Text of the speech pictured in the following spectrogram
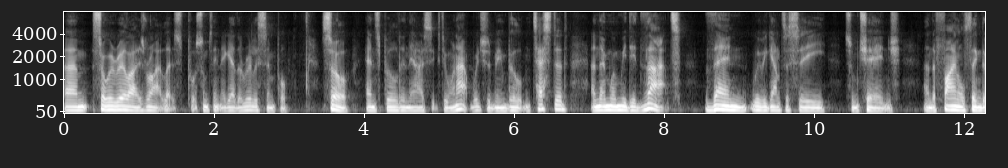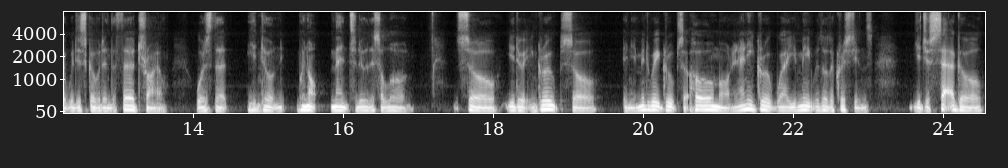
Um, so we realised, right, let's put something together really simple. So hence building the i61 app, which has been built and tested. And then when we did that, then we began to see some change. And the final thing that we discovered in the third trial was that you don't, we're not meant to do this alone. So you do it in groups, so in your midweek groups at home or in any group where you meet with other Christians, you just set a goal,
